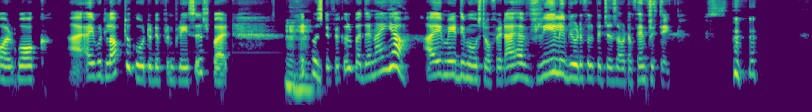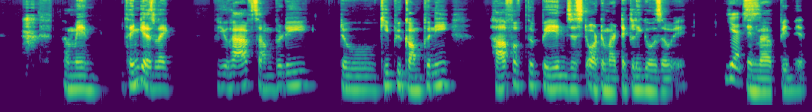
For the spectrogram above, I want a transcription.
or walk. I, I would love to go to different places but it hmm was difficult. But then i yeah i made the most of it. I have really beautiful pictures out of everything I mean, thing is like you have somebody to keep you company, half of the pain just automatically goes away, Yes. in my opinion.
